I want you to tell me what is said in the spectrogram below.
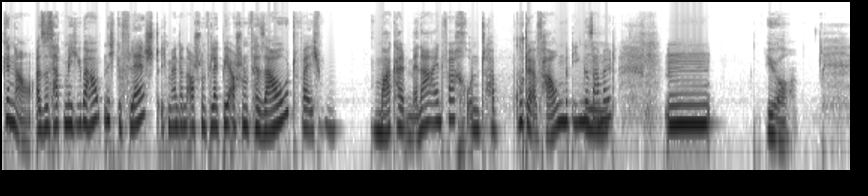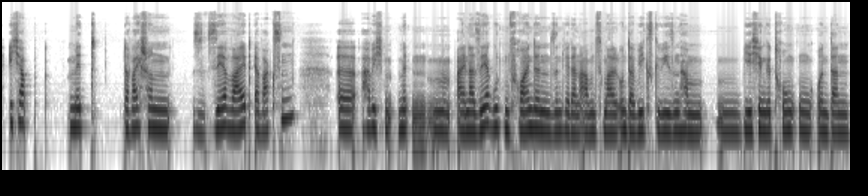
genau. Also es hat mich überhaupt nicht geflasht. Ich meine dann auch schon, vielleicht bin ich auch schon versaut, weil ich mag halt Männer einfach und habe gute Erfahrungen mit ihnen gesammelt. Mm, ja. Ich habe mit, da war ich schon sehr weit erwachsen äh, habe ich mit einer sehr guten Freundin sind wir dann abends mal unterwegs gewesen, haben ein Bierchen getrunken und dann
